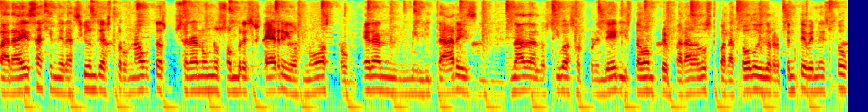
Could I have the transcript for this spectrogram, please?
para esa generación de astronautas pues eran unos hombres férreos, ¿no? eran militares y nada los iba a sorprender y estaban preparados para todo y de repente ven esto,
